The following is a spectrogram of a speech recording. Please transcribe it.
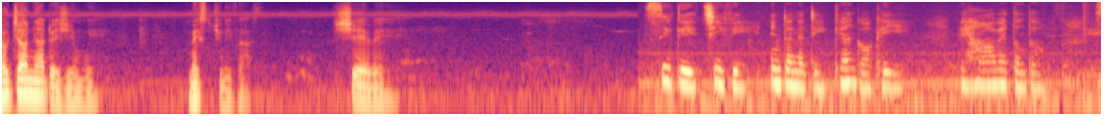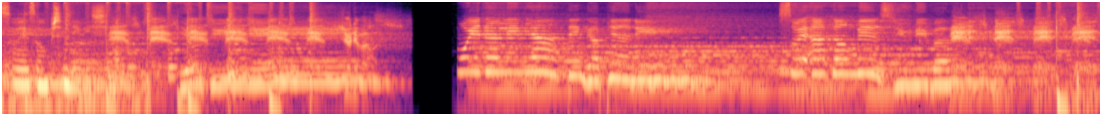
ယောက်ျားများအတွက်ရင်မွေး Mix Universe share ပဲစီကေချီဖီအင်တာနက်တီခန်းကောခရီဘယ်ဟာပဲတုံတုံဆွဲဆုံးဖြစ်နေပြီရှင်ယုံကြည်နေမွေးတယ်လေးများတင်ကပြန်နေဆွေအကောင်း Miss Universe Miss, Miss, Miss, Miss,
